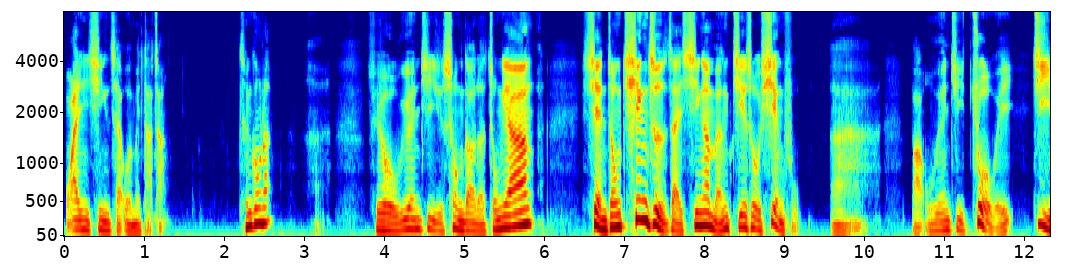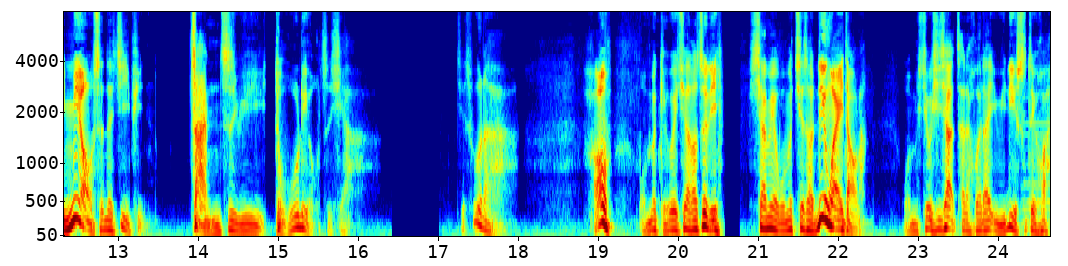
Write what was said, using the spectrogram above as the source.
安心在外面打仗，成功了。啊，最后吴元济送到了中央，宪宗亲自在兴安门接受献俘。啊，把吴元济作为祭庙神的祭品，斩之于毒柳之下。结束了。好，我们给各位介绍到这里，下面我们介绍另外一道了。我们休息一下，再来回来与历史对话。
